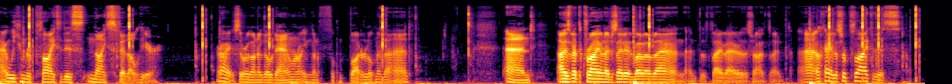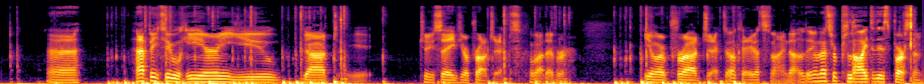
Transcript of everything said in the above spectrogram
how we can reply to this nice fellow here. Right, so we're gonna go down. We're not even gonna fucking bother looking at that ad and I was about to cry when I decided blah blah blah, and, and five hours. Uh, okay, let's reply to this. Uh, happy to hear you got to save your project. Whatever. Your project. Okay, that's fine. That'll do. Let's reply to this person.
